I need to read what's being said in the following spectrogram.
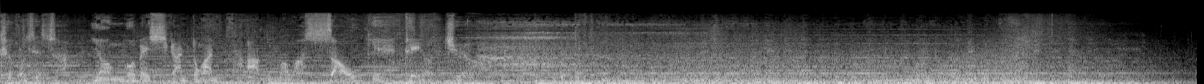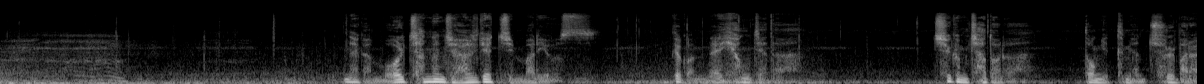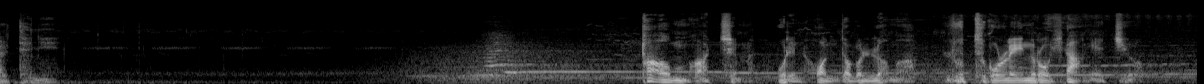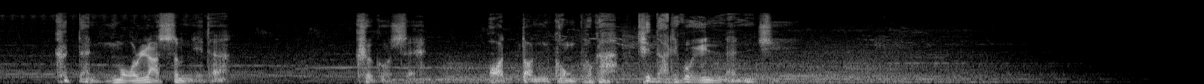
그곳에서 영겁의 시간 동안 악마와 싸우게 되었죠. 내가 뭘 찾는지 알겠지, 마리우스. 그건 내 형제다. 지금 자둬라. 동이 트면 출발할 테니. 다음 아침 우린 언덕을 넘어 루트골레인으로 향했죠. 그땐 몰랐습니다. 그곳에 어떤 공포가 기다리고 있는지.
